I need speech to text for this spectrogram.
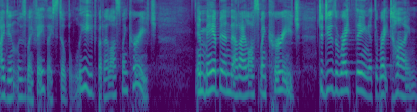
I didn't lose my faith. I still believed, but I lost my courage. It may have been that I lost my courage to do the right thing at the right time,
